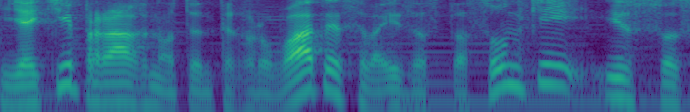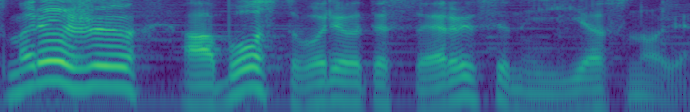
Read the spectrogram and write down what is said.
Які прагнуть інтегрувати свої застосунки із соцмережею або створювати сервіси на її основі.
